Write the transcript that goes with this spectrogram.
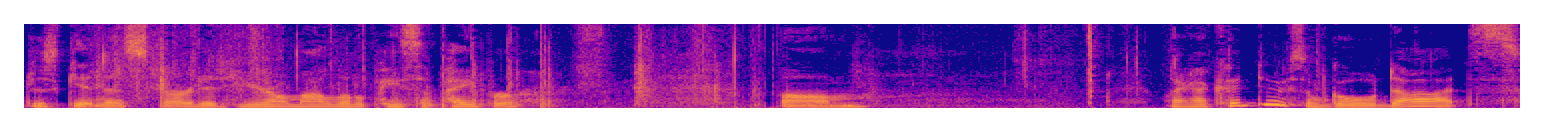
Just getting it started here on my little piece of paper. Um, like I could do some gold dots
